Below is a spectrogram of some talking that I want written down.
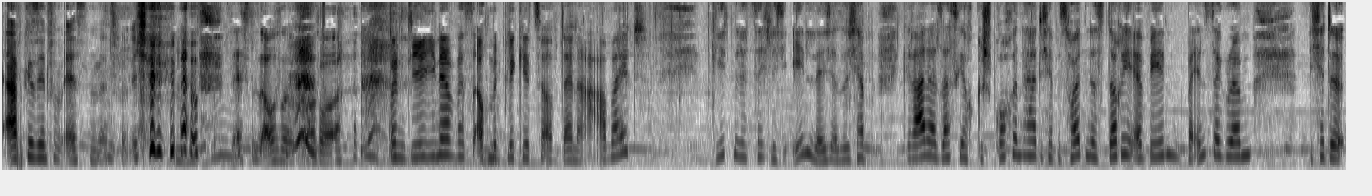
Abgesehen vom Essen natürlich. Das Essen ist auch so vor. Und dir, Ina, was auch mit Blick jetzt auf deine Arbeit? Geht mir tatsächlich ähnlich. Also ich habe gerade, als Saskia auch gesprochen hat, ich habe es heute in der Story erwähnt bei Instagram. Ich hatte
